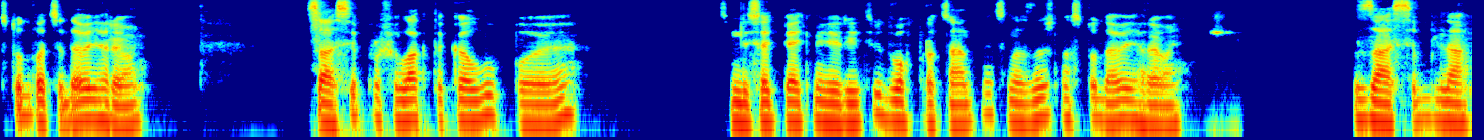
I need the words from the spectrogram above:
129 гривень. Засіб профілактика лупи 75 мл 2%. Ціна знижена 109 гривень. Засіб для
